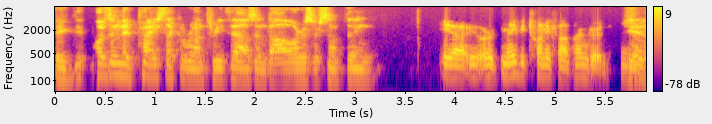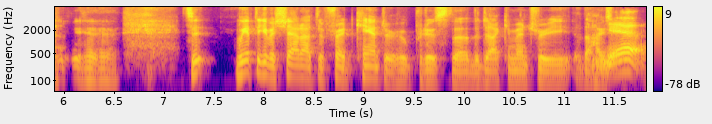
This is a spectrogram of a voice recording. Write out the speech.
They, Wasn't it priced like around three thousand dollars or something? Yeah, or maybe twenty five hundred. Yeah. yeah. So we have to give a shout out to Fred Cantor who produced the the documentary The High School yeah.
